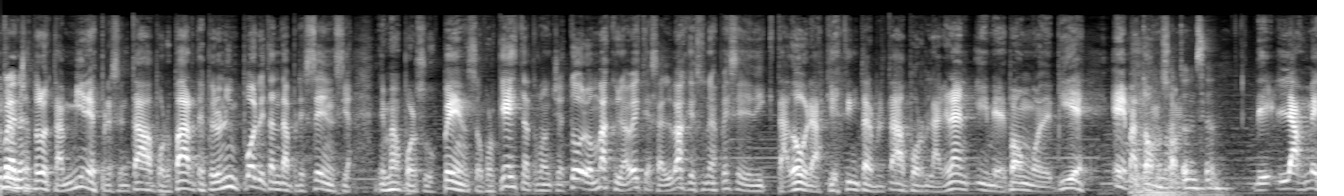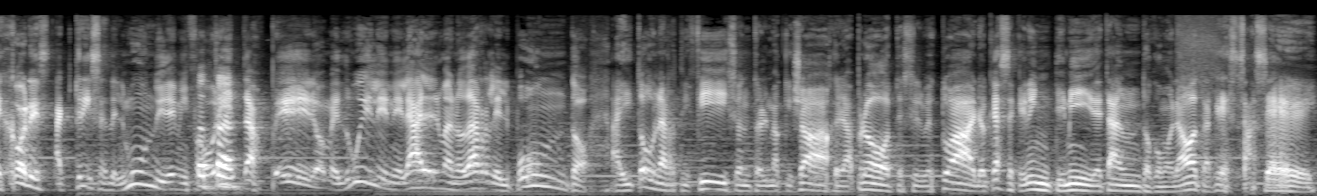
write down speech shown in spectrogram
Tronchatoro también es presentada por partes, pero no impone tanta presencia. Es más por suspenso, porque esta Tronchatoro, más que una bestia salvaje, es una especie de dictadora que está interpretada por la gran, y me pongo de pie, Emma Thompson. Thompson. De las mejores actrices del mundo y de mis Total. favoritas, pero me duele en el alma no darle el punto. Hay todo un artificio entre el maquillaje, la prótesis, el vestuario, que hace que no intimide tanto como la otra, que es así.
